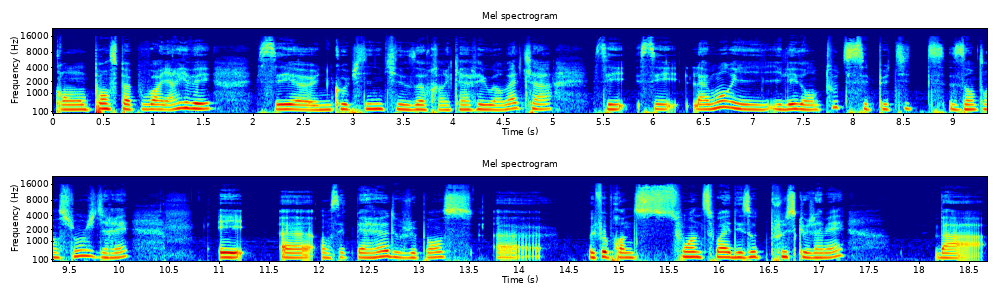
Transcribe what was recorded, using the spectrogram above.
quand on pense pas pouvoir y arriver, c'est euh, une copine qui nous offre un café ou un matcha. C'est, c'est l'amour, il, est dans toutes ces petites intentions, je dirais. Et euh, en cette période où je pense euh, où il faut prendre soin de soi et des autres plus que jamais, bah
